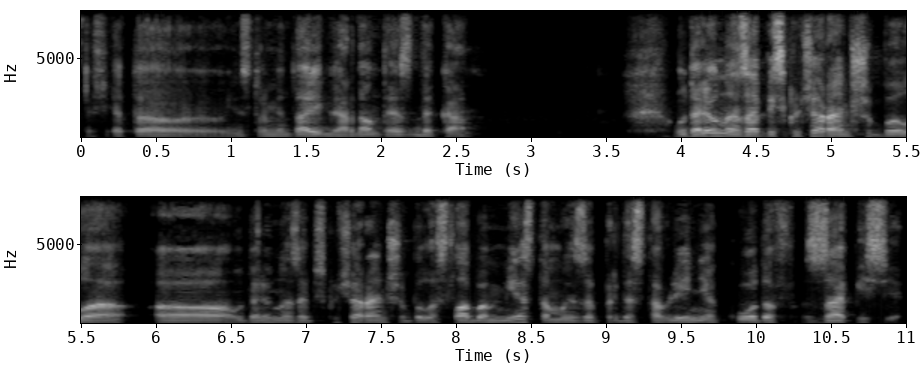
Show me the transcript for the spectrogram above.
То есть это инструментарий Gardan SDK. Удаленная запись ключа раньше была, э, удаленная запись ключа раньше была слабым местом из-за предоставления кодов записи,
